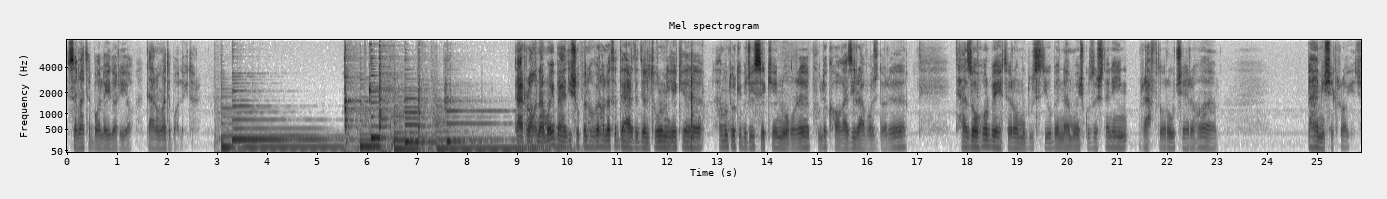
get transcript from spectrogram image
سمت بالایی داره یا درآمد بالایی داره. در راهنمای بعدی شوپنهاور حالت درد دلتور میگه که همونطور که به جای سکه نقره پول کاغذی رواج داره تظاهر به احترام و دوستی و به نمایش گذاشتن این رفتارها و چهره ها هم به همین شکل رایج.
